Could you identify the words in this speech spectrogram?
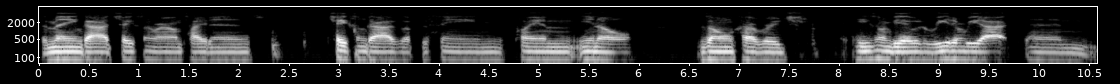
the main guy chasing around tight ends, chasing guys up the seam, playing you know zone coverage. He's going to be able to read and react and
